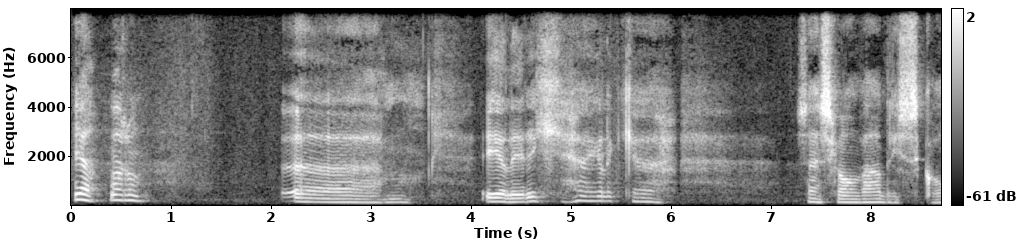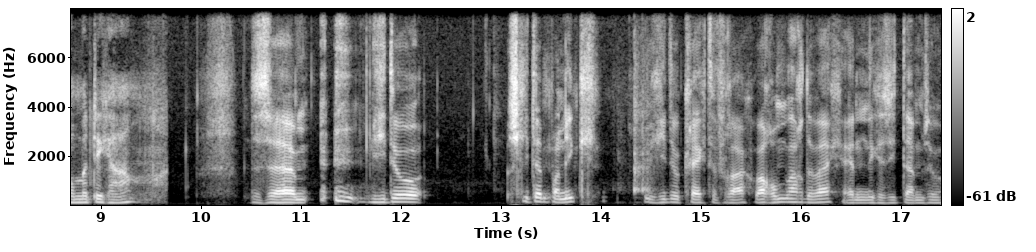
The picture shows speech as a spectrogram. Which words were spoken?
Ja, waarom? Ehm, heel erg, eigenlijk. eh, zijn schoonvader is komen te gaan. Dus ehm, Guido schiet in paniek. Guido krijgt de vraag waarom waren de weg? En je ziet hem zo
